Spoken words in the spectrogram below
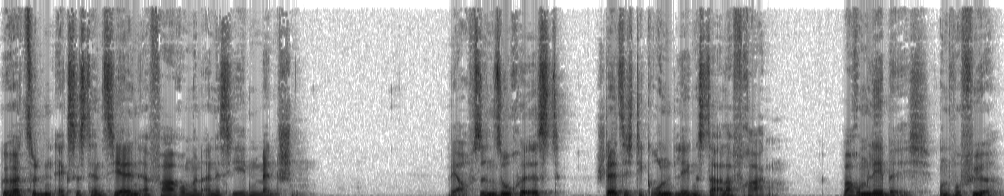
gehört zu den existenziellen Erfahrungen eines jeden Menschen. Wer auf Sinnsuche ist, stellt sich die grundlegendste aller Fragen. Warum lebe ich und wofür?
